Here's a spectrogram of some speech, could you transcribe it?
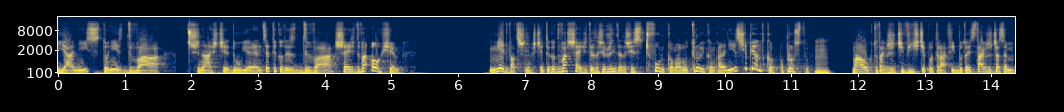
Janis, to nie jest 2,13 długie ręce, tylko to jest 2,6, 2,8. Nie 2,13, tylko 2,6. To jest właśnie różnica, to się jest czwórką albo trójką, ale nie jest się piątką, po prostu. Mm. Mało kto tak rzeczywiście potrafi, bo to jest tak, że czasem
